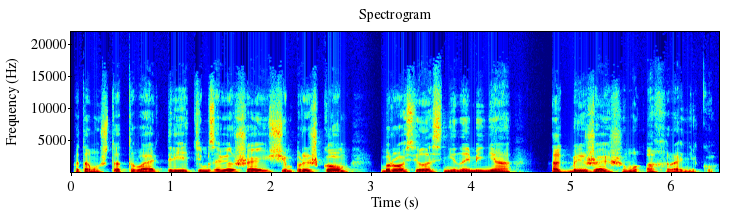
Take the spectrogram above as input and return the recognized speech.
потому что тварь третьим завершающим прыжком бросилась не на меня, а к ближайшему охраннику.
